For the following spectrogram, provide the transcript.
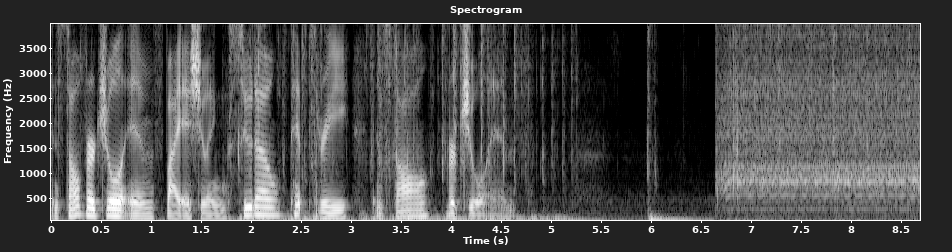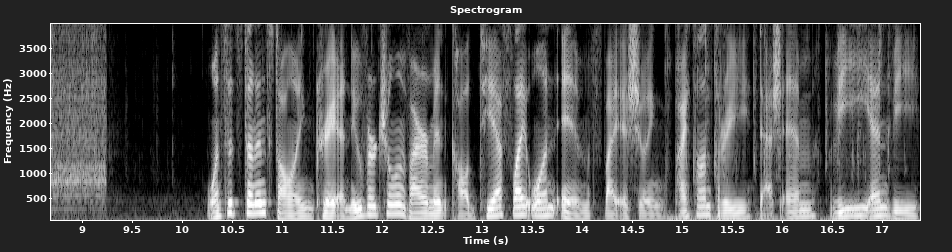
Install virtual env by issuing sudo pip3 install virtual env. Once it's done installing, create a new virtual environment called tflite1env by issuing python3-m venv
